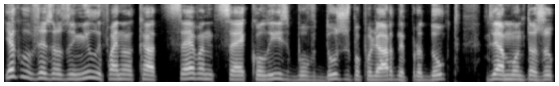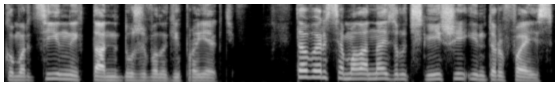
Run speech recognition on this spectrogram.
Як ви вже зрозуміли, Final Cut 7 це колись був дуже популярний продукт для монтажу комерційних та не дуже великих проєктів. Та версія мала найзручніший інтерфейс,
